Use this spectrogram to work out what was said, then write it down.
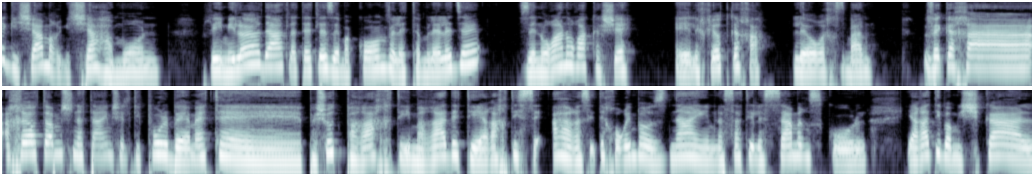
רגישה מרגישה המון, ואם היא לא יודעת לתת לזה מקום ולתמלל את זה, זה נורא נורא קשה אה, לחיות ככה לאורך זמן. וככה אחרי אותם שנתיים של טיפול באמת אה, פשוט פרחתי, מרדתי, הארכתי שיער, עשיתי חורים באוזניים, נסעתי לסאמר סקול, ירדתי במשקל,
